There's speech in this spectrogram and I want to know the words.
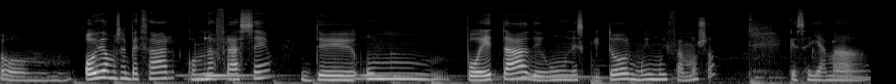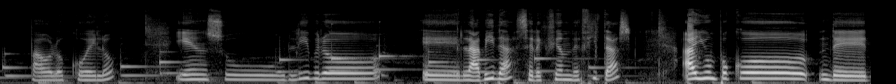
um, hoy vamos a empezar con una frase de un poeta, de un escritor muy muy famoso que se llama Paolo Coelho y en su libro eh, La vida, selección de citas, hay un poco de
